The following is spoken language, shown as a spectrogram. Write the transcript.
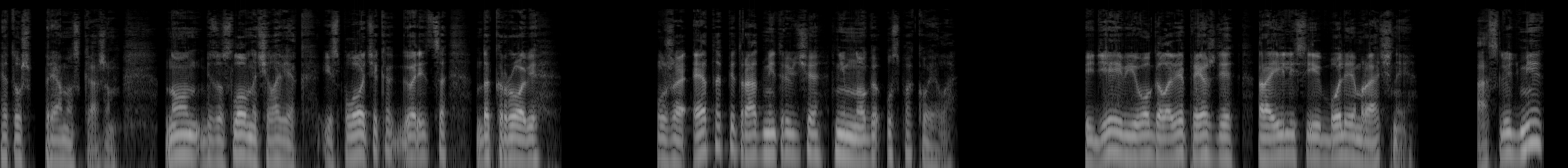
Это уж прямо скажем. Но он, безусловно, человек. Из плоти, как говорится, до крови, уже это Петра Дмитриевича немного успокоило. Идеи в его голове прежде роились и более мрачные. А с людьми,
